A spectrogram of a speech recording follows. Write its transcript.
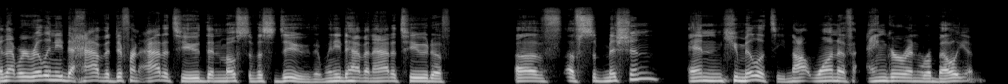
And that we really need to have a different attitude than most of us do, that we need to have an attitude of, of, of submission and humility, not one of anger and rebellion.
